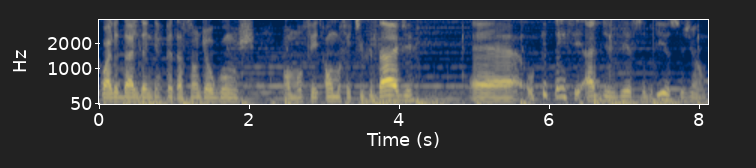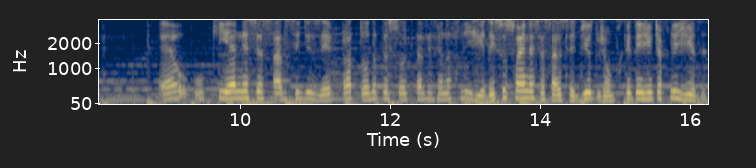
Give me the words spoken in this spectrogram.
qualidade da interpretação de alguns homofetividade. É, o que tem-se a dizer sobre isso, João? É o que é necessário se dizer para toda pessoa que está vivendo afligida. Isso só é necessário ser dito, João, porque tem gente afligida.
